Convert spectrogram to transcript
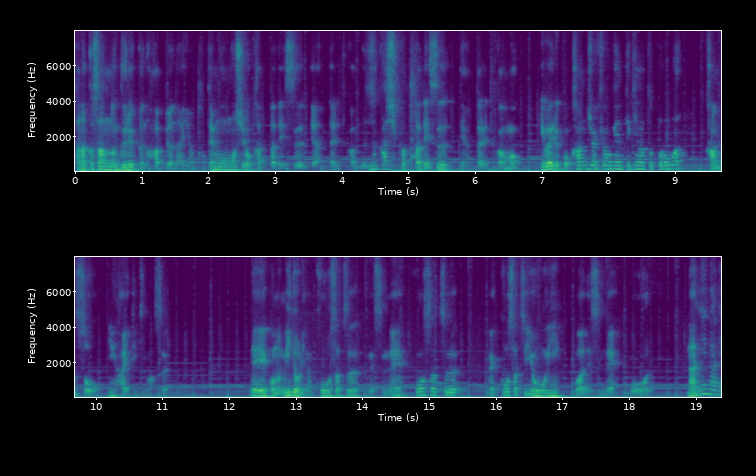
田中さんのグループの発表内容とても面白かったですであったりとか難しかったですであったりとか、まあ、いわゆるこう感情表現的なところは感想に入ってきます。でこの緑の考察ですね。考察、考察要因はですね、こう何々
